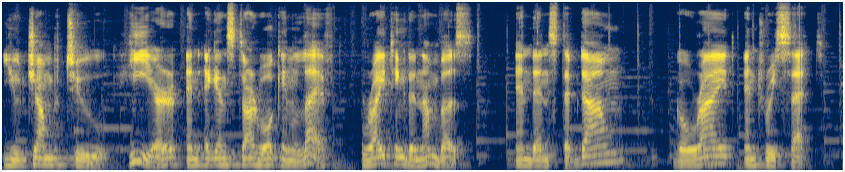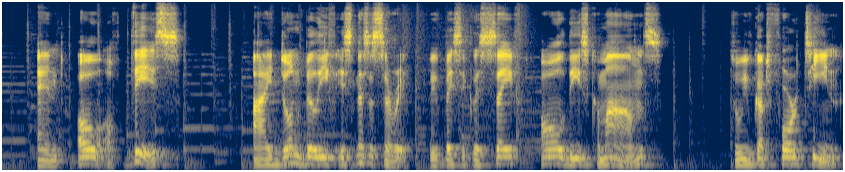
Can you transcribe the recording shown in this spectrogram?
you jump to here and again start walking left, writing the numbers, and then step down, go right and reset. And all of this, I don't believe is necessary. We've basically saved all these commands, so we've got 14.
